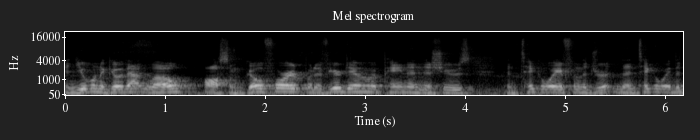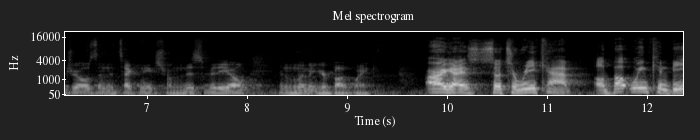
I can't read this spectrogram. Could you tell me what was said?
and you want to go that low, awesome, go for it. But if you're dealing with pain and issues, then take away from the then take away the drills and the techniques from this video and limit your butt wink. All right, guys, so to recap, a butt wink can be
